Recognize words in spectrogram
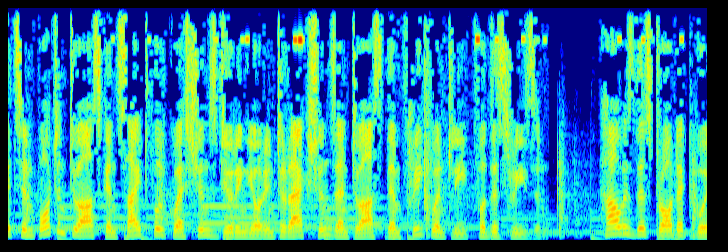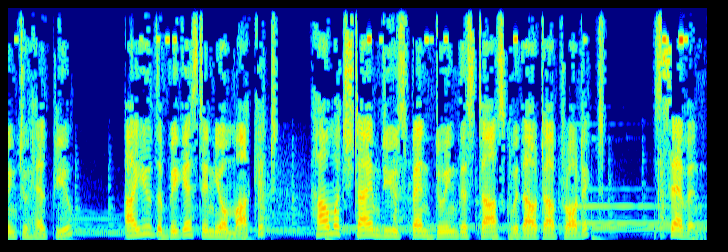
It's important to ask insightful questions during your interactions and to ask them frequently for this reason. How is this product going to help you? Are you the biggest in your market? How much time do you spend doing this task without our product? 7.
